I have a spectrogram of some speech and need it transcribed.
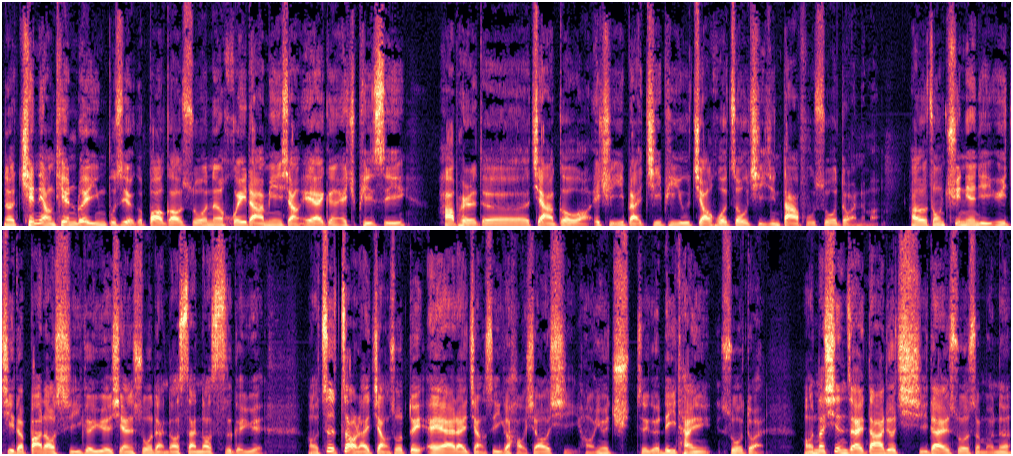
那前两天瑞银不是有个报告说呢，辉达面向 AI 跟 HPC Hopper 的架构啊，H 一百 GPU 交货周期已经大幅缩短了嘛。他说，从去年底预计的八到十一个月，现在缩短到三到四个月。哦，这照来讲说，对 AI 来讲是一个好消息。哈，因为这个 lead time 缩短。哦，那现在大家就期待说什么呢？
